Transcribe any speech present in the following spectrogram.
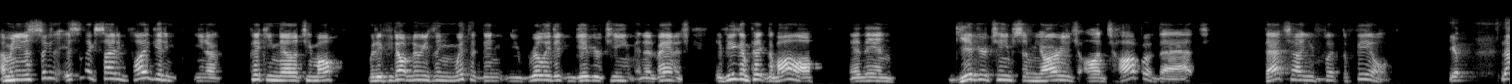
I mean, it's it's an exciting play getting you know picking the other team off. But if you don't do anything with it, then you really didn't give your team an advantage. If you can pick the ball off and then give your team some yardage on top of that, that's how you flip the field. Yep. Now,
